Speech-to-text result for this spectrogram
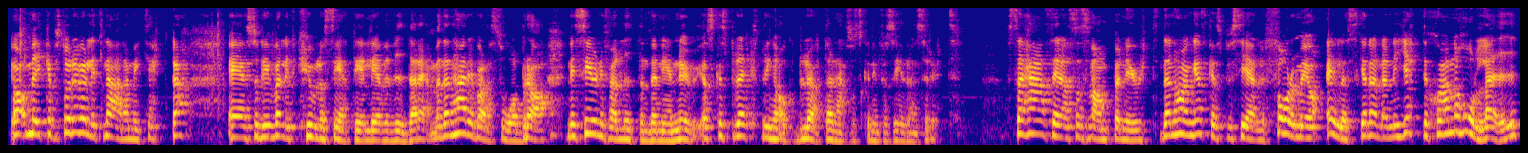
ja Makeup Store är väldigt nära mitt hjärta. Eh, så det är väldigt kul att se att det lever vidare. Men den här är bara så bra. Ni ser ungefär hur liten den är nu. Jag ska springa och blöta den här så ska ni få se hur den ser ut. Så här ser alltså svampen ut. Den har en ganska speciell form och jag älskar den. Den är jätteskön att hålla i.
